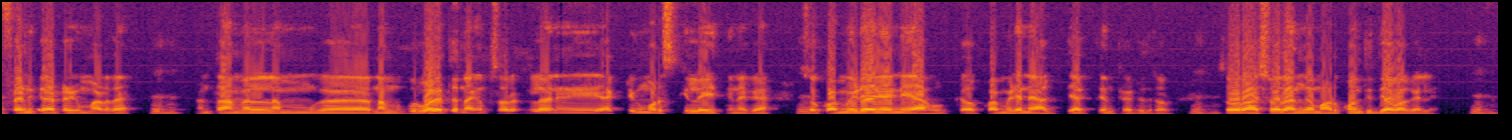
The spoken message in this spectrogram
ಫ್ರೆಂಡ್ ಕ್ಯಾರೆಕ್ಟರ್ಗೆ ಮಾಡಿದೆ. ಅಂತ ಆಮೇಲೆ ನಮ್ಗ ನಮ್ ಗುರುಗಳು ಐತೆ ನಾಗಮ್ ಸರ್ ಇಲ್ಲ ನೀ ಆಕ್ಟಿಂಗ್ ಮಾಡೋ ಸ್ಕಿಲ್ ಐತಿ ನಿನಗ. ಸೊ ಕಾಮಿಡಿಯನ್ ಕಾಮಿಡಿಯನ್ ಆಗ್ತಿ ಆಗ್ತಿ ಅಂತ ಹೇಳಿದ್ರು ಅವ್ರು. ಸೊ ಅವ್ರ ಆಶೀರ್ವಾದ ಹಂಗ ಮಾಡ್ಕೊಂತಿದ್ದೆ ಅವಾಗ ಅಲ್ಲಿ ಹ್ಮ್.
